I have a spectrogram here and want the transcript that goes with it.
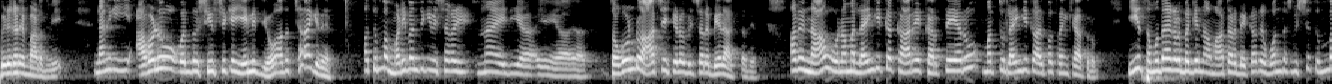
ಬಿಡುಗಡೆ ಮಾಡಿದ್ವಿ. ನನಗೆ ಈ ಅವಳು ಒಂದು ಶೀರ್ಷಿಕೆ ಏನಿದೆಯೋ ಅದು ಚೆನ್ನಾಗಿದೆ. ಅದು ತುಂಬ ಮಡಿವಂತಿಕೆ ವಿಷಯಗಳನ್ನ ಇದೆಯ ತಗೊಂಡು ಆಚೆ ಹೇಳೋ ವಿಚಾರ ಬೇರೆ ಆಗ್ತದೆ. ಆದರೆ ನಾವು ನಮ್ಮ ಲೈಂಗಿಕ ಕಾರ್ಯಕರ್ತೆಯರು ಮತ್ತು ಲೈಂಗಿಕ ಅಲ್ಪಸಂಖ್ಯಾತರು ಈ ಸಮುದಾಯಗಳ ಬಗ್ಗೆ ನಾವು ಮಾತಾಡಬೇಕಾದ್ರೆ ಒಂದಷ್ಟು ವಿಷಯ ತುಂಬ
